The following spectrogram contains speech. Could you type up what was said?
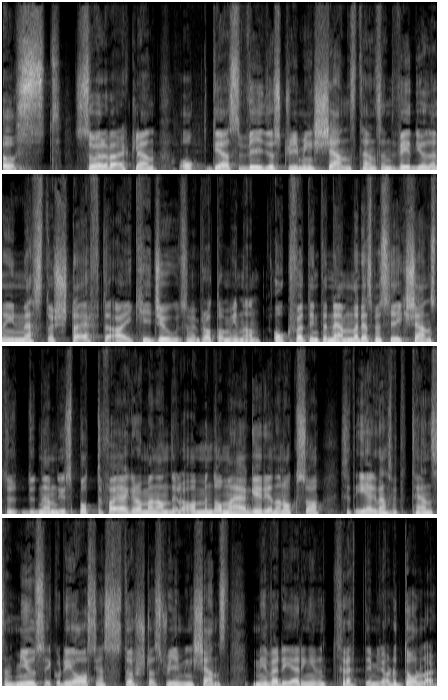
öst. Så är det verkligen. Och deras videostreamingtjänst, Tencent Video, den är ju näst största efter IKEA som vi pratade om innan. Och för att inte nämna deras musiktjänst, du, du nämnde ju Spotify äger de en andel av, men de äger ju redan också sitt egna som heter Tencent Music och det är Asiens största streamingtjänst med värdering runt 30 miljarder dollar.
